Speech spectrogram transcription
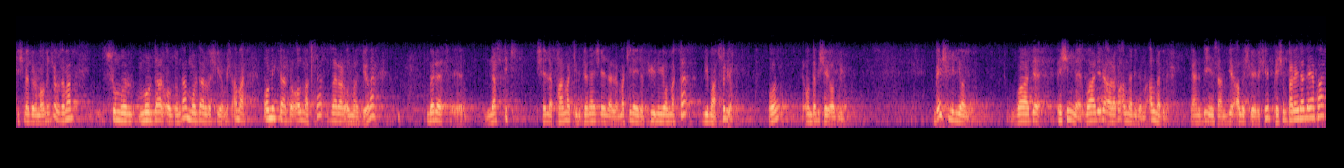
pişme durumu olunca o zaman su mur, murdar olduğundan murdarlaşıyormuş. Ama o miktarda olmazsa zarar olmaz diyorlar. Böyle e, lastik şeyle, parmak gibi dönen şeylerle, makineyle tüyünü yolmakta bir mahsur yok. O, onda bir şey olmuyor. 5 milyon vade peşinle vadeli araba alınabilir mi? Alınabilir. Yani bir insan bir alışverişi peşin parayla da yapar,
